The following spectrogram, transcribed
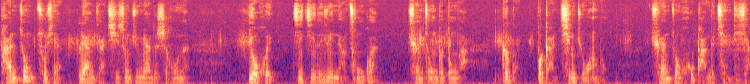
盘中出现量价齐升局面的时候呢，又会积极的酝酿冲关。权重不动啊，个股不敢轻举妄动。权重护盘的前提下，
